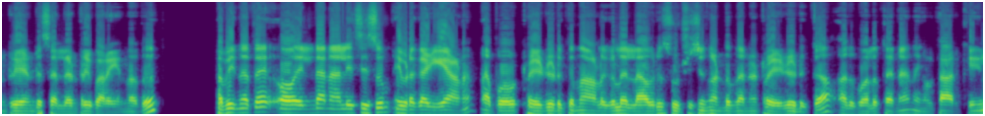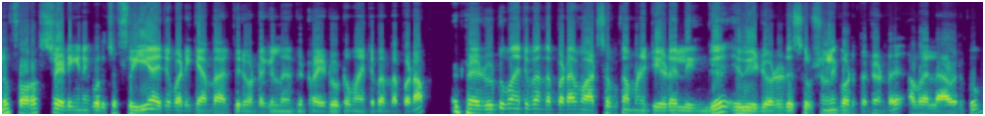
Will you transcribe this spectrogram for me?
entry and sell entry പറയുന്നത്. അപ്പൊ ഇന്നത്തെ ഓയിലിന്റെ അനാലിസിസും ഇവിടെ കഴിയുകയാണ്. അപ്പോൾ ട്രേഡ് എടുക്കുന്ന ആളുകൾ എല്ലാവരും സൂക്ഷിച്ചും കണ്ടും തന്നെ ട്രേഡ് എടുക്കുക. അതുപോലെ തന്നെ നിങ്ങൾക്ക് ആർക്കെങ്കിലും ഫോറക്സ് ട്രേഡിങ്ങിനെ കുറിച്ച് ഫ്രീ ആയിട്ട് പഠിക്കാൻ താല്പര്യമുണ്ടെങ്കിൽ നിങ്ങൾക്ക് ട്രേഡ് റൂട്ടുമായിട്ട് ബന്ധപ്പെടാം. ട്രേഡ് റൂട്ടുമായിട്ട് ബന്ധപ്പെടാൻ വാട്സപ്പ് കമ്മ്യൂണിറ്റിയുടെ ലിങ്ക് ഈ വീഡിയോയുടെ ഡിസ്ക്രിപ്ഷനിൽ കൊടുത്തിട്ടുണ്ട്. അപ്പോൾ എല്ലാവർക്കും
